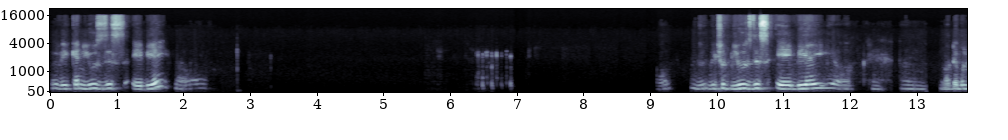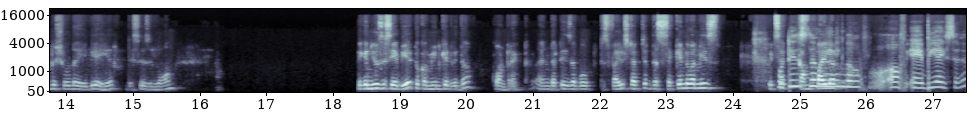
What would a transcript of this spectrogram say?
We can use this ABI. uh, we should use this ABI. Okay. I'm not able to show the ABI here. This is long. We can use this ABI to communicate with the contract, and that is about this file structure. The second one is it's What is the compiler meaning of of ABI, sir?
